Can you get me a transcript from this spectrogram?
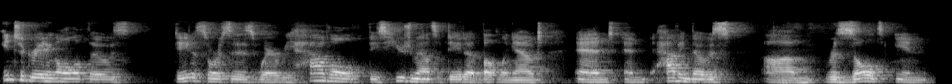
integrating all of those data sources where we have all these huge amounts of data bubbling out and and having those um, result in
